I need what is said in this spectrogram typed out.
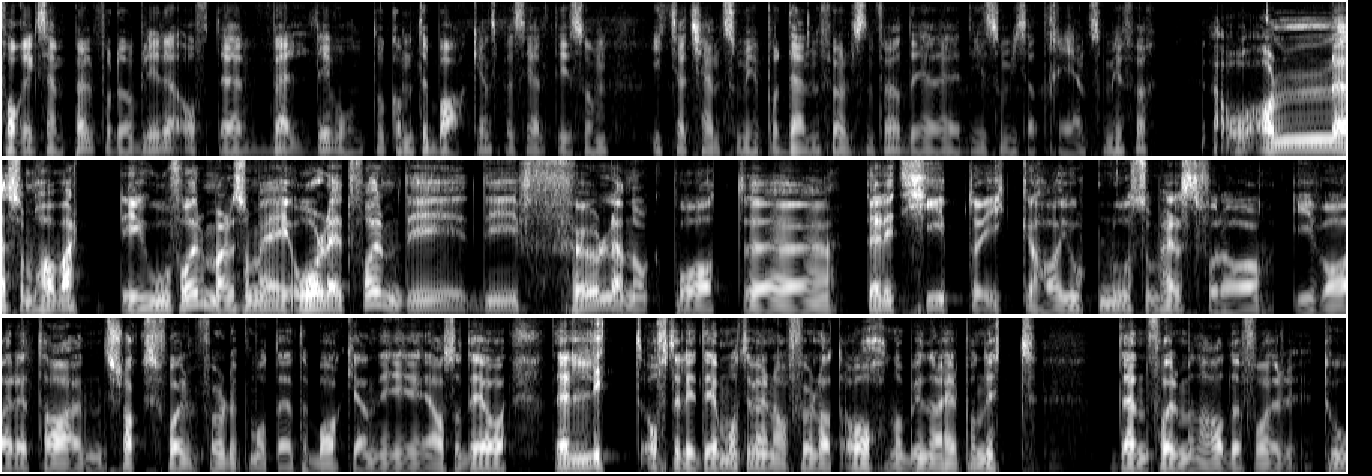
For eksempel, for da blir det ofte veldig vondt å komme tilbake igjen, spesielt de som ikke har kjent så mye på den følelsen før. Det er de som ikke har trent så mye før. Ja, og alle som har vært i god form, eller som er i ålreit form, de, de, føler nok på at uh, det er litt kjipt å ikke ha gjort noe som helst for å ivareta en slags form før du på en måte er tilbake igjen i altså det, å, det er litt, ofte litt demotiverende å føle at åh, nå begynner jeg helt på nytt. Den formen jeg hadde for to,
